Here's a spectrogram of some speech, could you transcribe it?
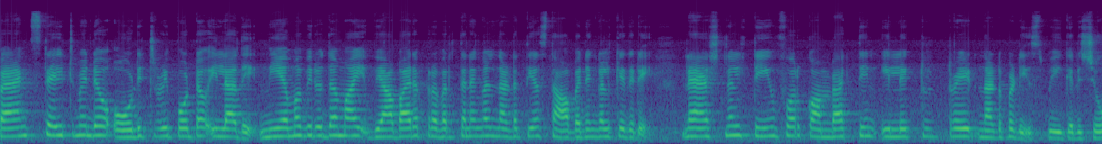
ബാങ്ക് സ്റ്റേറ്റ്മെന്റോ ഓഡിറ്റ് റിപ്പോർട്ടോ ഇല്ലാതെ നിയമവിരുദ്ധമായി വ്യാപാര പ്രവർത്തനങ്ങൾ നടത്തിയ സ്ഥാപനങ്ങൾക്കെതിരെ നാഷണൽ ടീം ഫോർ കോമ്പാക്ടിംഗ് ഇലക്ട്രിക് ട്രേഡ് നടപടി സ്വീകരിച്ചു.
